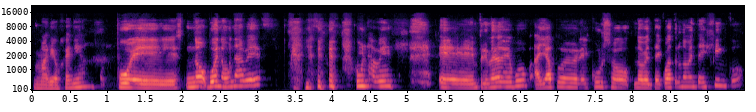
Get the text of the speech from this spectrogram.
María Eugenia. Pues no, bueno, una vez una vez eh, en primero de BUP, allá por el curso 94-95,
